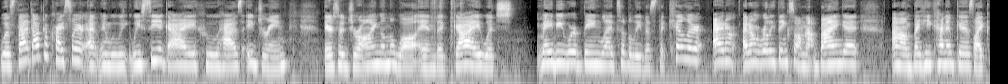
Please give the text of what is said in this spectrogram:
was that Dr. Kreizler. I mean, we we see a guy who has a drink. There's a drawing on the wall, and the guy, which maybe we're being led to believe is the killer. I don't I don't really think so. I'm not buying it. Um, but he kind of gives like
